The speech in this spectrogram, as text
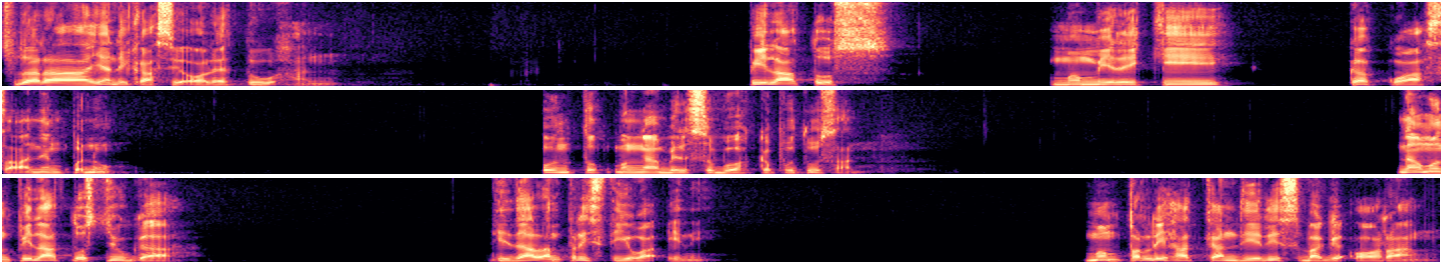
Saudara yang dikasih oleh Tuhan, Pilatus memiliki kekuasaan yang penuh untuk mengambil sebuah keputusan. Namun Pilatus juga di dalam peristiwa ini memperlihatkan diri sebagai orang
